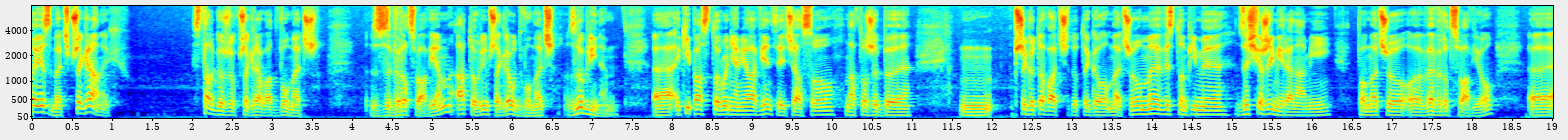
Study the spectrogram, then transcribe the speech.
To jest mecz przegranych. Stal Gorzów przegrała dwumecz z Wrocławiem, a Toruń przegrał dwumecz z Lublinem. E, Ekipa z Torunia miała więcej czasu na to, żeby mm, przygotować się do tego meczu. My wystąpimy ze świeżymi ranami po meczu e, we Wrocławiu, e,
